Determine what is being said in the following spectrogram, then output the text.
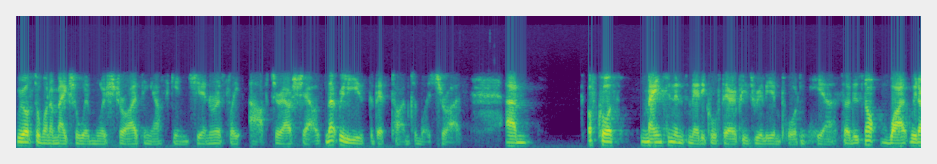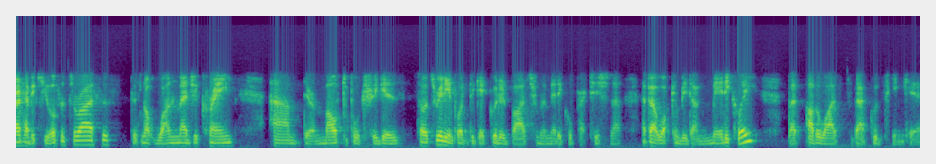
We also want to make sure we're moisturizing our skin generously after our showers, and that really is the best time to moisturize. Um, of course, maintenance medical therapy is really important here. So there's not why we don't have a cure for psoriasis. There's not one magic cream. Um, there are multiple triggers. So it's really important to get good advice from a medical practitioner about what can be done medically, but otherwise it's about good skincare.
